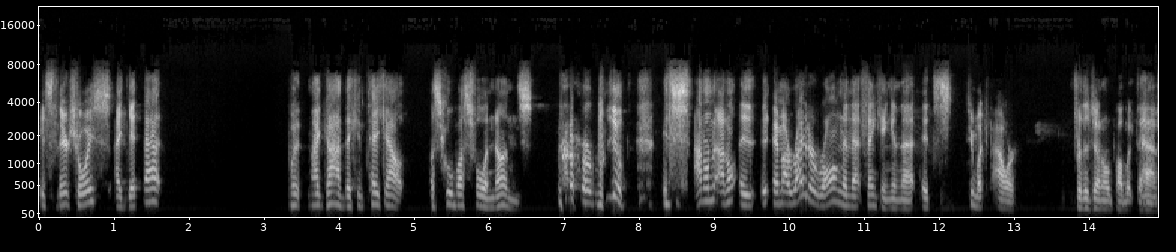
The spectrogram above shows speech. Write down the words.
it's their choice. I get that. But my god, they can take out a school bus full of nuns. It's I don't I don't. Am I right or wrong in that thinking? In that it's too much power for the general public to have.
